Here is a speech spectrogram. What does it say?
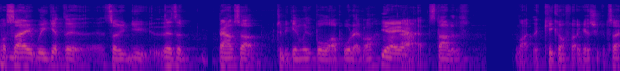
or Mhm. say we get the so you there's a bounce up to begin with, ball up, whatever. Yeah, yeah. Uh, at the start of like the kickoff, I guess you could say.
